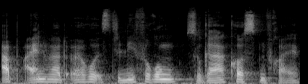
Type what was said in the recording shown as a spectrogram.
ab 100 Euro ist die Lieferung sogar kostenfrei.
